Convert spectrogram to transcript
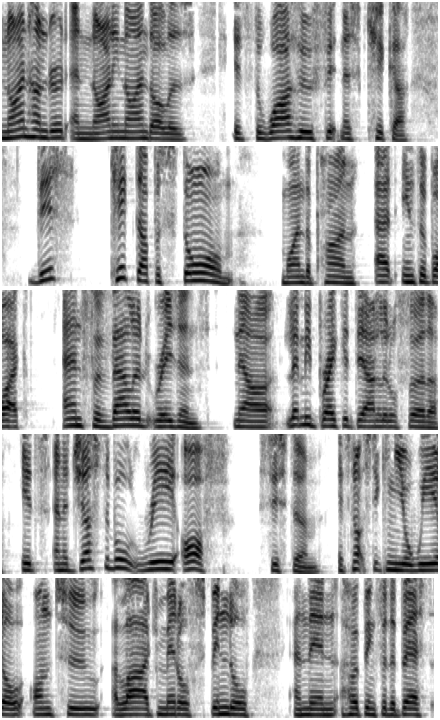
$999. It's the Wahoo Fitness KICKR. This kicked up a storm, mind the pun, at Interbike, and for valid reasons. Now, let me break it down a little further. It's an adjustable rear off system. It's not sticking your wheel onto a large metal spindle and then hoping for the best.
